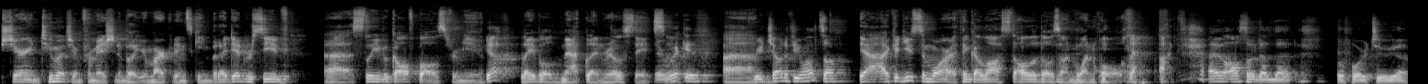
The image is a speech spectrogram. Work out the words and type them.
sharing too much information about your marketing scheme, but I did receive uh, a sleeve of golf balls from you, yeah, labeled Matt Glen Real Estate. they're So, wicked. um, Reach out if you want some. Yeah, I could use some more. I think I lost all of those on one hole. I've also done that before too. Yeah.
